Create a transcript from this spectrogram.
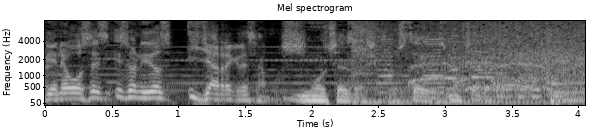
Viene Voces y Sonidos y ya regresamos. Muchas gracias a ustedes. Muchas gracias.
